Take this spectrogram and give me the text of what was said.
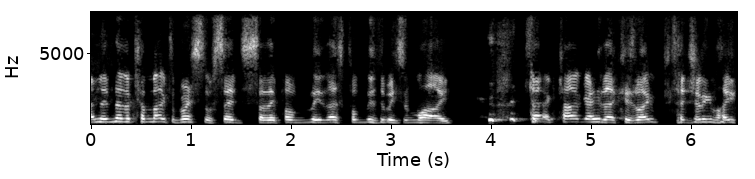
and they've never come back to Bristol since, so they probably that's probably the reason why. So I can't go there because, like, potentially my,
